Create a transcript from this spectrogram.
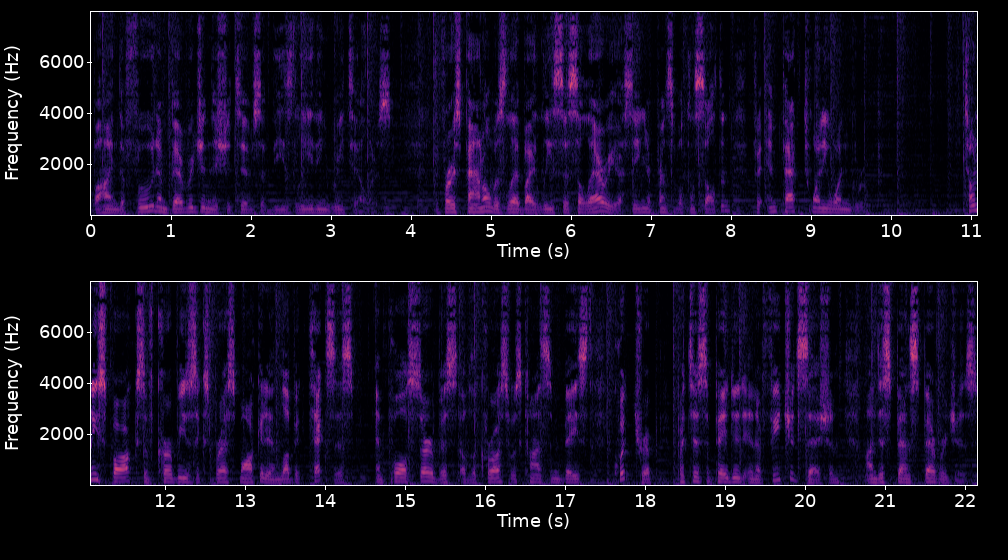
behind the food and beverage initiatives of these leading retailers. The first panel was led by Lisa Solaria, Senior Principal Consultant for Impact 21 Group. Tony Sparks of Kirby's Express Market in Lubbock, Texas, and Paul Servais of La Crosse, Wisconsin based Kwik Trip participated in a featured session on dispensed beverages.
